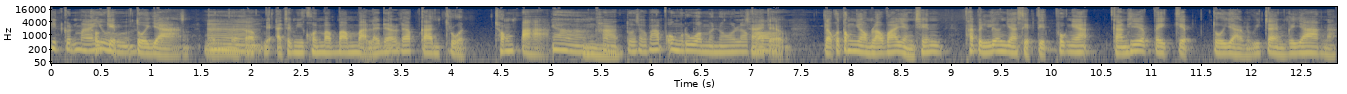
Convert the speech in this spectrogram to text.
ผิดกฎหมายเขาอยู่เก็บตัวอย่างเหมือนอ่าเหมือนกับอาจจะมีคนมาบำบัดและได้รับการตรวจช่องปากอ่าอืมค่ะตัวสุขภาพองค์รวมอะเนอะแล้วใช่ก็แต่เราก็ต้องยอมรับว่าอย่างเช่น ถ้าเป็นเรื่องยาเสพติดพวกเนี้ยการที่จะไปเก็บตัวอย่างหรือวิจัยมันก็ยากนะ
